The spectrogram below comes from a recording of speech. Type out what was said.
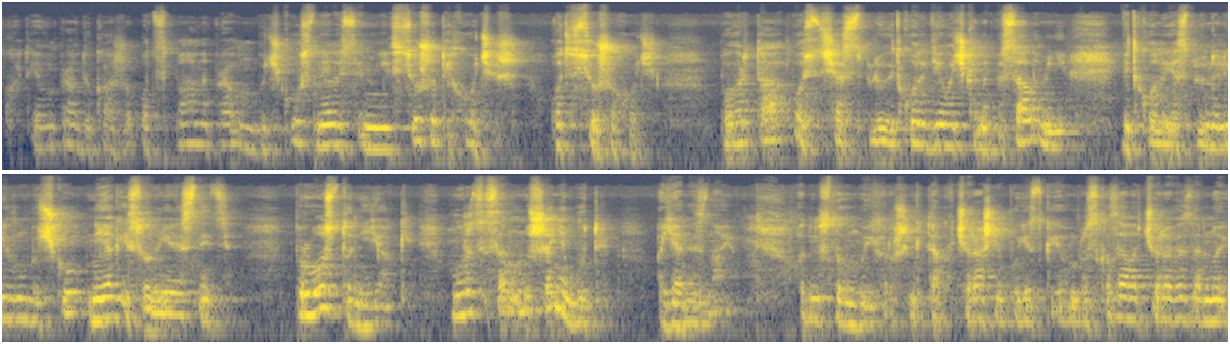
Слухайте, я вам правду кажу, от спала на правому бочку, снилося мені все, що ти хочеш. От все, що хочеш. Поверта, ось зараз сплю, відколи дівчинка написала мені, відколи я сплю на лівому бочку, ніякий сон мені не сниться. Просто ніякий. Може, це самоношення бути, а я не знаю. Одним словом, мої хорошенькі, так, вчорашню поїздку я вам розказала. Вчора ви за мною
